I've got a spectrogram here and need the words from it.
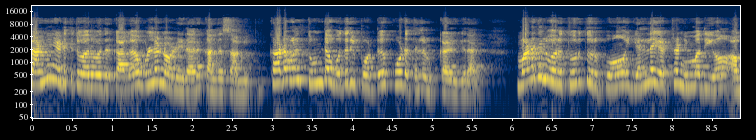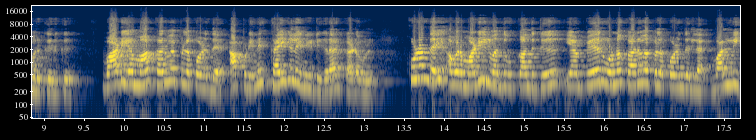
தண்ணி எடுத்துட்டு வருவதற்காக உள்ள நுழைந்தாரு கந்தசாமி. கடவுள் துண்டை உதறி போட்டு கூடத்துல உட்காருகிறார் மனதில் ஒரு துருதுருப்பும் எல்லையற்ற நிம்மதியும் அவருக்கு இருக்கு. வாடியம்மா கருவேப்பிலை குழந்தை அப்படின்னு கைகளை நீட்டுகிறார் கடவுள். குழந்தை அவர் மடியில் வந்து உட்கார்ந்துட்டு என் பேர் ஒன்றும் கருவேப்பிலை குழந்தை இல்ல வள்ளி.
